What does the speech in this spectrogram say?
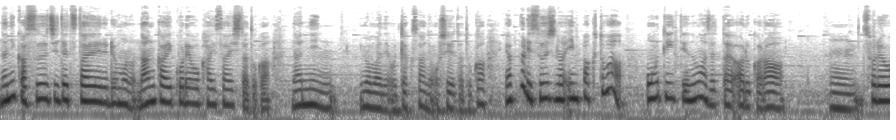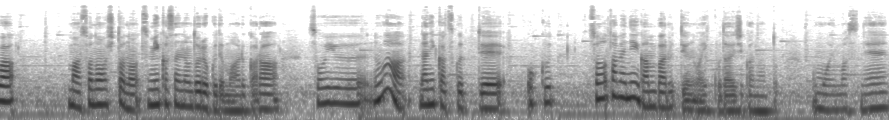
何か数字で伝えれるもの何回これを開催したとか何人今までお客さんに教えたとかやっぱり数字のインパクトは OT っていうのは絶対あるから、うん、それはまあその人の積み重ねの努力でもあるからそういうのは何か作っておくそのために頑張るっていうのは一個大事かなと思いますね。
